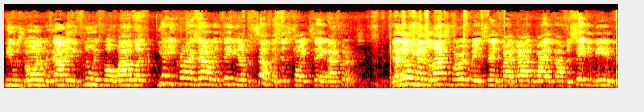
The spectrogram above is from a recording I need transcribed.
he was gone without any fluid for a while, but yet he cries out and thinking of himself at this point, saying, I thirst. And I know he has the last word where it says, My God, why hast thou forsaken me? And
